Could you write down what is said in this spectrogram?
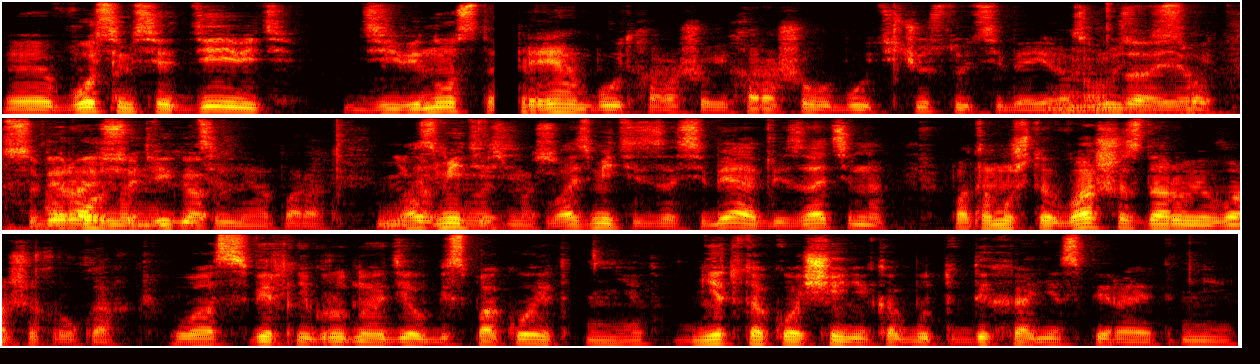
э, 89 90 прям будет хорошо и хорошо вы будете чувствовать себя и Ну разгрузите да, свой опорно-двигательный аппарат. никак возьмитесь, возьмитесь за себя обязательно, потому что ваше здоровье в ваших руках. У вас верхний грудной отдел беспокоит. Нет. Нету такого ощущения, как будто дыхание спирает. Нет.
